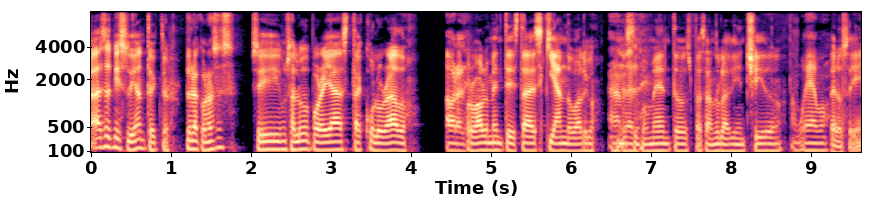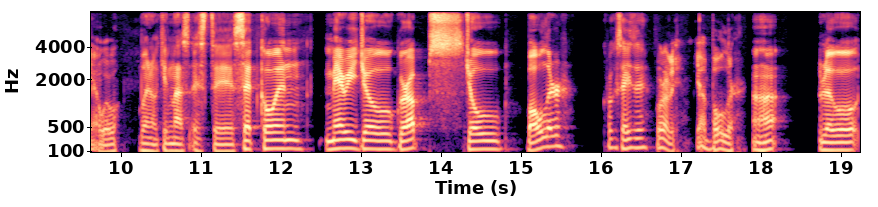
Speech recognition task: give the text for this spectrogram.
Ah, ese es mi estudiante, Héctor. ¿Tú la conoces? Sí, un saludo por allá hasta Colorado. Órale. Probablemente está esquiando o algo en estos momentos, pasándola bien chido. A huevo. Pero sí, a huevo. Bueno, ¿quién más? Este, Seth Cohen, Mary Joe Grubbs, Joe Bowler, creo que se dice. Órale, ya, bowler. Ajá. Luego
